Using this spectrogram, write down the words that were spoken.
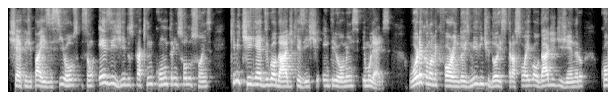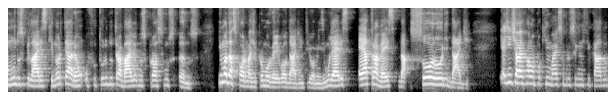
chefes de países e CEOs são exigidos para que encontrem soluções que mitiguem a desigualdade que existe entre homens e mulheres. O World Economic Forum em 2022 traçou a igualdade de gênero como um dos pilares que nortearão o futuro do trabalho nos próximos anos. E uma das formas de promover a igualdade entre homens e mulheres é através da sororidade. E a gente já vai falar um pouquinho mais sobre o significado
